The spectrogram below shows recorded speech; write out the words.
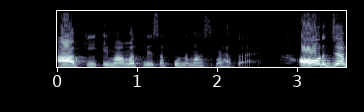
آپ کی امامت میں سب کو نماز پڑھاتا ہے۔ اور جب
